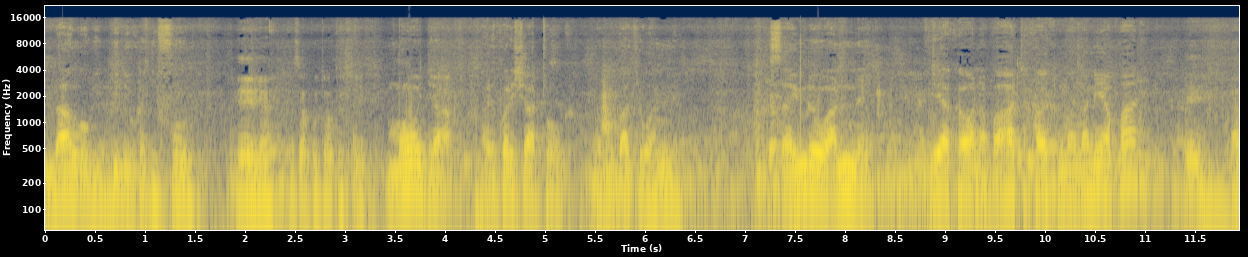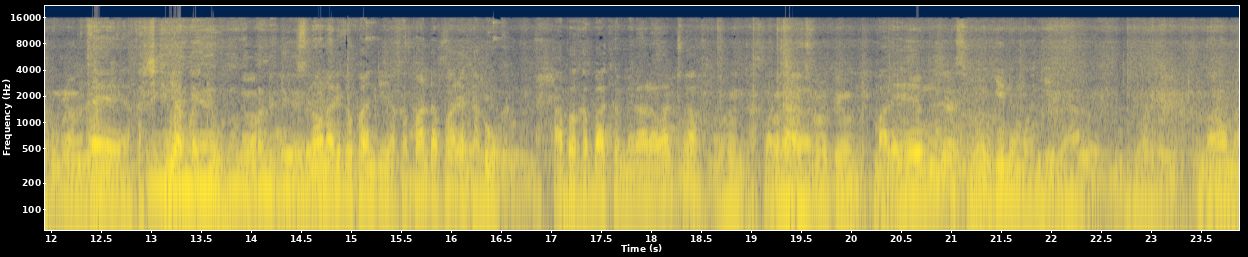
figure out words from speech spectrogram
mlango ulibidi ukajifunga. yeah, yeah. Kutoka shida. Mmoja alikuwa alishatoka, walibaki wanne. Sasa yule wanne yeye akawa na bahati, akawa kung'ang'ania pale Eh, hapo mlango. eh, akashikia kwa juu. Unaona alivyopandia, akapanda pale akaruka. Hapa kabaki wamelala watu watatu, okay, okay. marehemu mwingine mwingine hapa, unaona.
